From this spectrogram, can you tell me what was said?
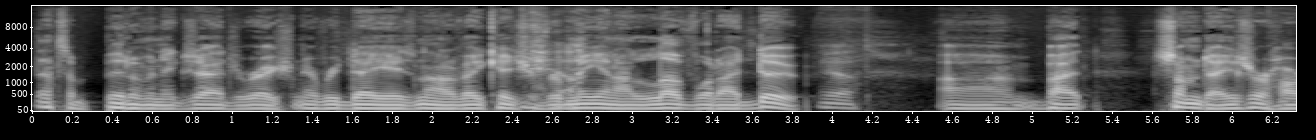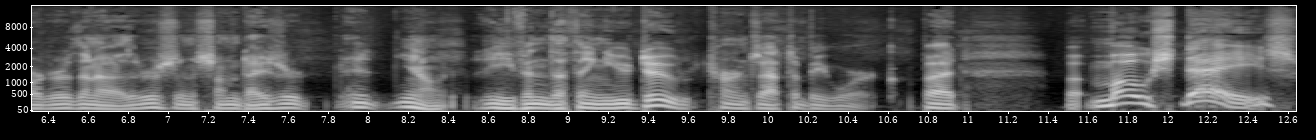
that's a bit of an exaggeration. Every day is not a vacation for me, and I love what I do. Yeah. Um, but some days are harder than others, and some days are you know even the thing you do turns out to be work. But but most days,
